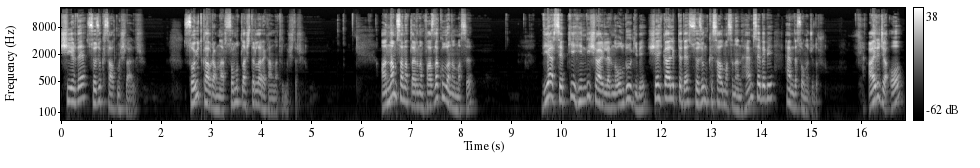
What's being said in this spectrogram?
şiirde sözü kısaltmışlardır. Soyut kavramlar somutlaştırılarak anlatılmıştır. Anlam sanatlarının fazla kullanılması, diğer Sepki Hindi şairlerinde olduğu gibi Şeyh Galip'te de sözün kısalmasının hem sebebi hem de sonucudur. Ayrıca o,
